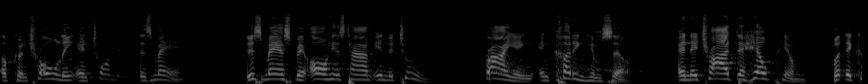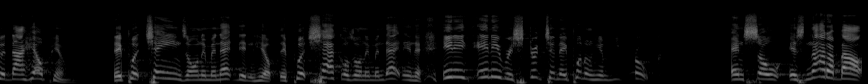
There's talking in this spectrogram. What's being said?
of controlling and tormenting this man. This man spent all his time in the tombs, crying and cutting himself. And they tried to help him, but they could not help him. They put chains on him, and that didn't help. They put shackles on him, and that didn't help. Any, any restriction they put on him, he broke. And so it's not about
